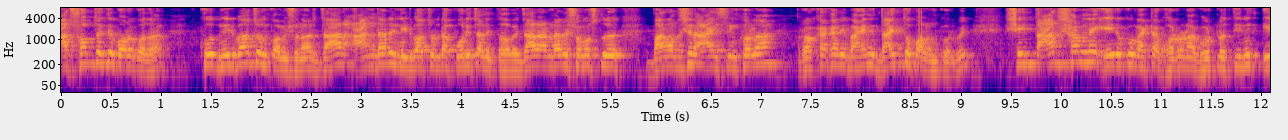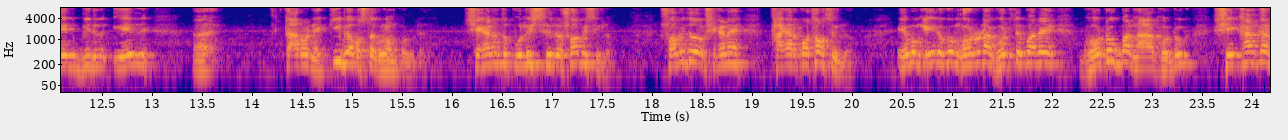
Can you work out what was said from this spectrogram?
আর সবথেকে বড় কথা খোদ নির্বাচন কমিশনার, যার আন্ডারে নির্বাচনটা পরিচালিত হবে, যার আন্ডারে সমস্ত বাংলাদেশের আইন শৃঙ্খলা রক্ষাকারী বাহিনীর দায়িত্ব পালন করবে, সেই তার সামনে এরকম একটা ঘটনা ঘটলো, তিনি এর এর কারণে কি ব্যবস্থা গ্রহণ করলেন? সেখানে তো পুলিশ ছিল, সবই ছিল, সবই তো সেখানে থাকার কথাও ছিল, এবং এইরকম ঘটনা ঘটতে পারে, ঘটুক বা না ঘটুক, সেখানকার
